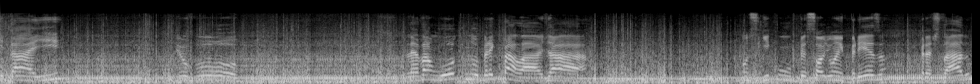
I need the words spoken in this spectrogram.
E daí eu vou levar um outro no break pra lá. Já consegui com o pessoal de uma empresa emprestado.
